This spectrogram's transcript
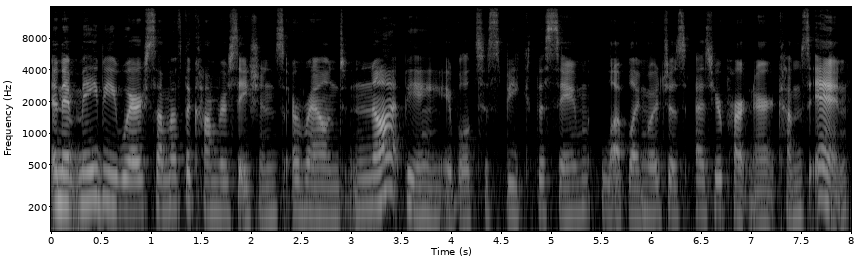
And it may be where some of the conversations around not being able to speak the same love language as, as your partner comes in.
